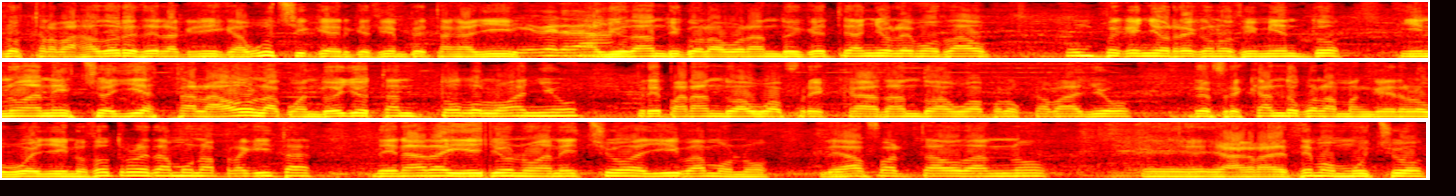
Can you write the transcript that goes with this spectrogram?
los trabajadores de la clínica Buchiker que siempre están allí ayudando y colaborando y que este año le hemos dado un pequeño reconocimiento y no han hecho allí hasta la ola, cuando ellos están todos los años preparando agua fresca, dando agua para los caballos, refrescando con la manguera los bueyes y nosotros les damos una plaquita de nada y ellos nos han hecho allí, vámonos, les ha faltado darnos, eh, agradecemos mucho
